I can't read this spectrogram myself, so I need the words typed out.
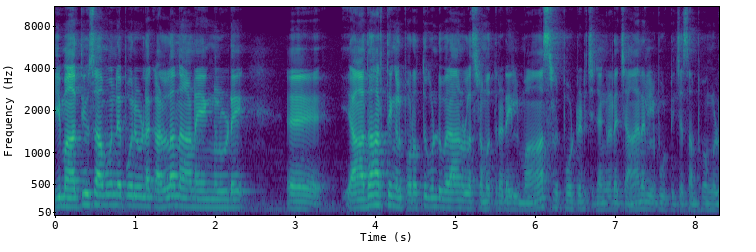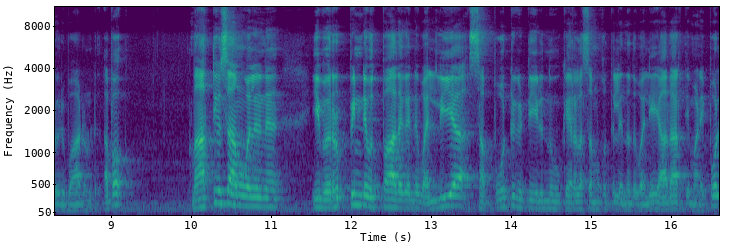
ഈ മാത്യു സാമുവിനെ പോലെയുള്ള കള്ള നാണയങ്ങളുടെ യാഥാർത്ഥ്യങ്ങൾ പുറത്തു കൊണ്ടുവരാനുള്ള ശ്രമത്തിനിടയിൽ മാസ് റിപ്പോർട്ട് അടിച്ച് ഞങ്ങളുടെ ചാനലിൽ പൂട്ടിച്ച സംഭവങ്ങൾ ഒരുപാടുണ്ട്. അപ്പോൾ മാത്യു സാമുവലിന് ഈ വെറുപ്പിന്റെ ഉത്പാദകന് വലിയ സപ്പോർട്ട് കിട്ടിയിരുന്നു കേരള സമൂഹത്തിൽ എന്നത് വലിയ യാഥാർത്ഥ്യമാണ്. ഇപ്പോൾ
